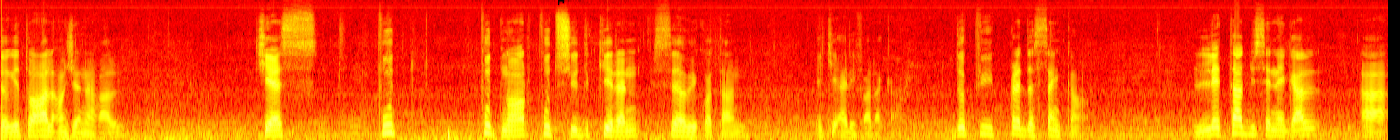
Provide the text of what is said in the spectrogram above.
le littoral en général, Thiès, Pout, Pout Nord, Pout Sud, Kiren, Kotan et qui arrive à Dakar. Depuis près de cinq ans, l'État du Sénégal a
